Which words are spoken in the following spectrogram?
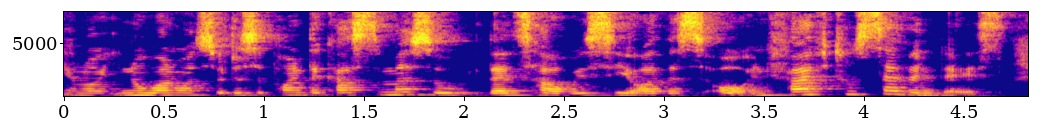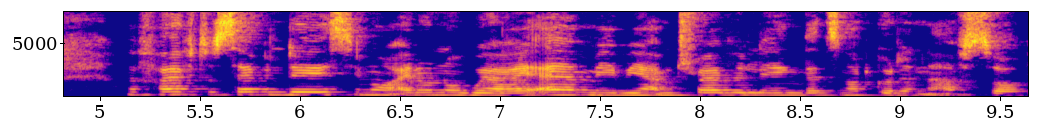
You know, no one wants to disappoint the customer, so that's how we see all this. Oh, in five to seven days, five to seven days, you know, I don't know where I am. Maybe I'm traveling. That's not good enough. So,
